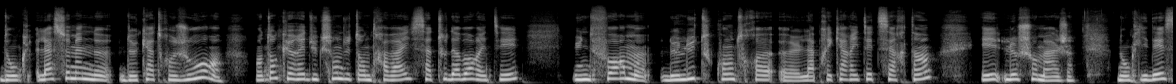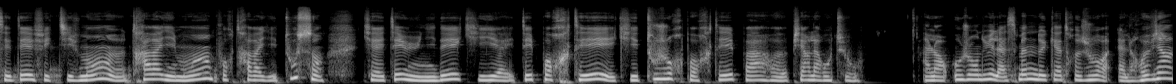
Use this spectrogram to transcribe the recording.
Donc, la semaine de quatre jours, en tant que réduction du temps de travail, ça a tout d'abord été une forme de lutte contre euh, la précarité de certains et le chômage. Donc l'idée, c'était effectivement euh, travailler moins pour travailler tous, qui a été une idée qui a été portée et qui est toujours portée par euh, Pierre Laroutureau. Alors aujourd'hui, la semaine de quatre jours, elle revient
